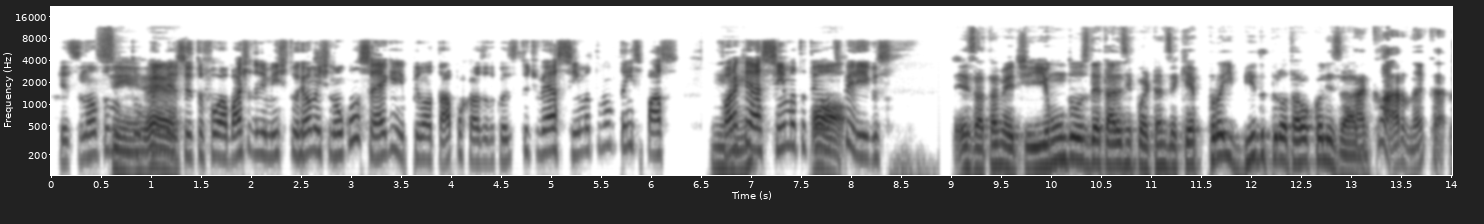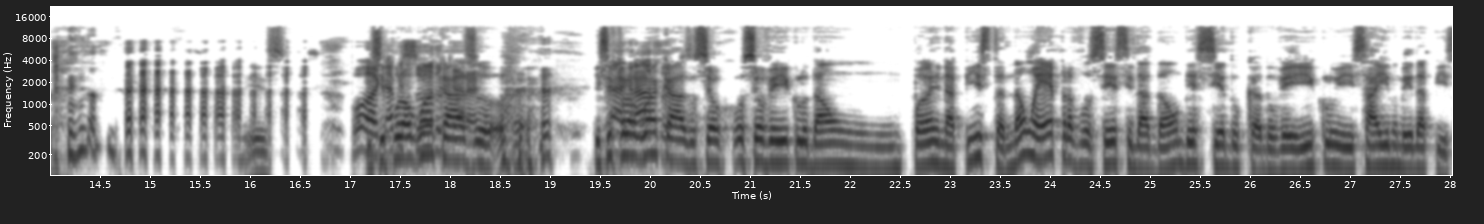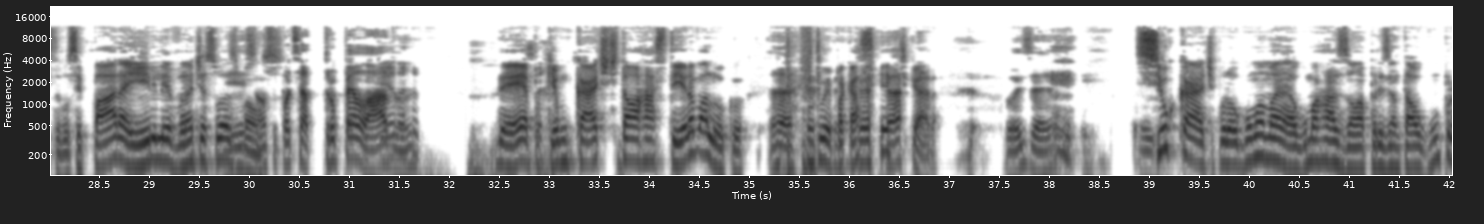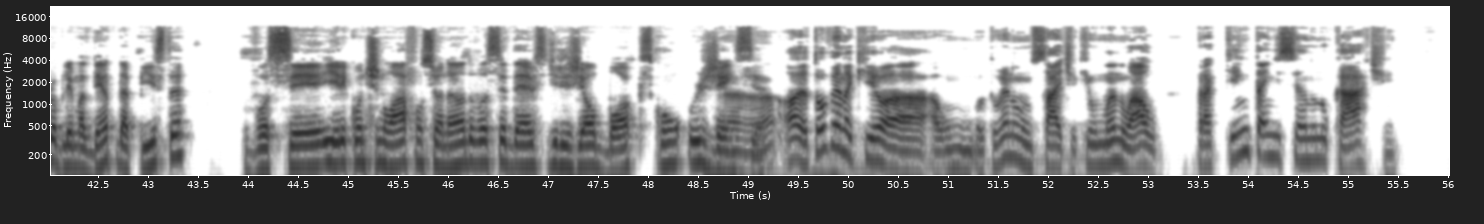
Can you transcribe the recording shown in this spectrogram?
Porque senão tu, Sim, tu é. primeiro, se tu for abaixo do limite, tu realmente não consegue pilotar por causa do coisa. Se tu tiver acima, tu não tem espaço. Fora uhum. que acima tu tem Ó. outros perigos. Exatamente. E um dos detalhes importantes aqui é proibido pilotar alcoolizado. Ah, claro, né, cara? Isso. Porra, e se que por algum absurdo, cara. acaso. e se É, por algum graça. acaso o seu, o seu veículo dá um pane na pista, não é pra você, cidadão, descer do, ca- do veículo e sair no meio da pista. Você para ele e levante as suas Isso, senão mãos. você pode ser atropelado. Né? É, porque um kart te dá uma rasteira, maluco. Tu é pra cacete, cara. Pois é. Se o kart, por alguma, ma- alguma razão, apresentar algum problema dentro da pista, você e ele continuar funcionando, você deve se dirigir ao box com urgência. Aham. Olha, eu tô vendo aqui, ó, um, eu tô vendo num site aqui um manual pra quem tá iniciando no kart.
